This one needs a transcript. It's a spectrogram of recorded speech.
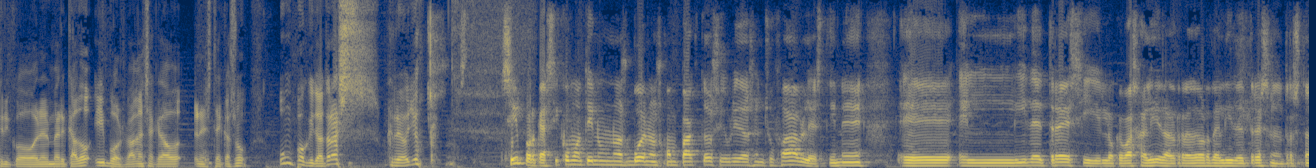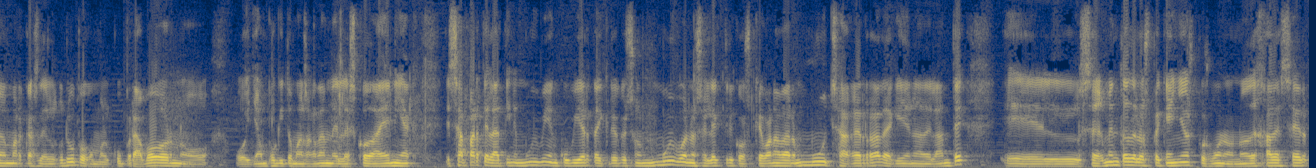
en el mercado y Volkswagen se ha quedado en este caso un poquito atrás, creo yo. Sí, porque así como tiene unos buenos compactos híbridos enchufables, tiene eh, el ID3 y lo que va a salir alrededor del ID3 en el resto de marcas del grupo, como el Cupra Born o, o ya un poquito más grande el Skoda Enyaq, esa parte la tiene muy bien cubierta y creo que son muy buenos eléctricos que van a dar mucha guerra de aquí en adelante. El segmento de los pequeños, pues bueno, no deja de ser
